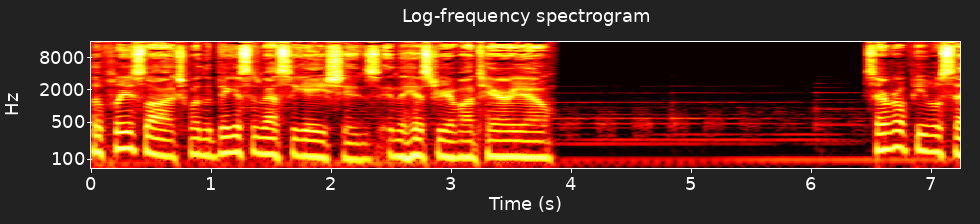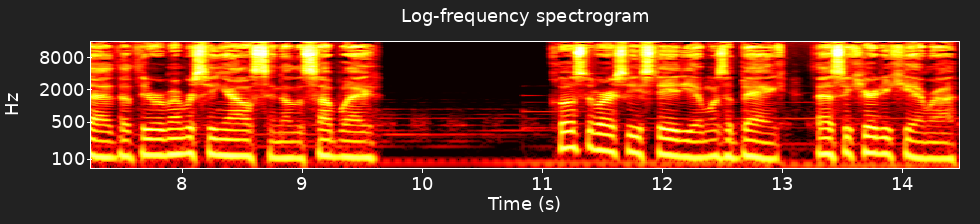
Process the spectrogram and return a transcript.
The police launched one of the biggest investigations in the history of Ontario. Several people said that they remember seeing Alison on the subway. Close to Varsity Stadium was a bank that had a security camera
